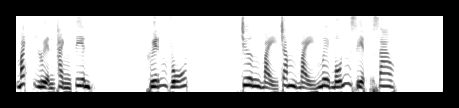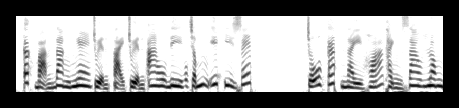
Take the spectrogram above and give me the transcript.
Bách luyện thành tiên. huyễn Vũ. Chương 774 Diệt Giao. Các bạn đang nghe truyện tại truyện Audi.xyz. Chỗ cát này hóa thành dao long,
